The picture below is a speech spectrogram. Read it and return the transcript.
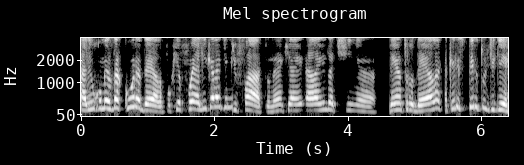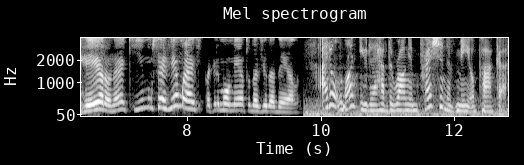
Ali o começo da cura dela, porque foi ali que ela de fato, né, que ela ainda tinha dentro dela aquele espírito de guerreiro, né, que não servia mais para aquele momento da vida dela. I don't want you to have the wrong impression of me, Opaka.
